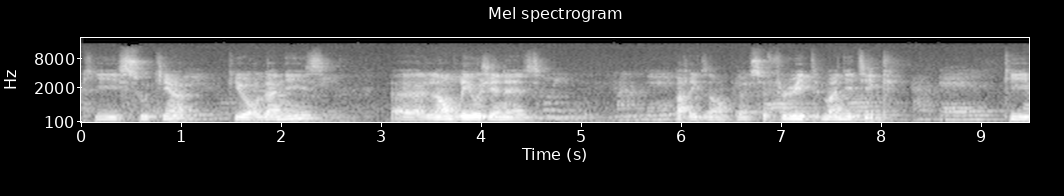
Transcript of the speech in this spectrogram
qui soutient, qui organise euh, l'embryogénèse. Par exemple, ce fluide magnétique qui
